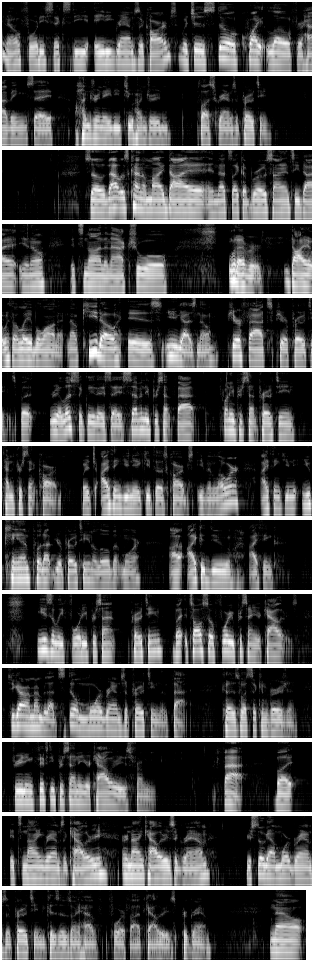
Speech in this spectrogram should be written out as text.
you know, 40, 60, 80 grams of carbs, which is still quite low for having, say, 180, 200 plus grams of protein. So that was kind of my diet, and that's like a bro sciencey diet, you know? It's not an actual, whatever, diet with a label on it. Now, keto is, you guys know, pure fats, pure proteins, but realistically, they say 70% fat, 20% protein, 10% carb which I think you need to keep those carbs even lower. I think you you can put up your protein a little bit more. I I could do I think easily 40% protein, but it's also 40% of your calories. So you got to remember that's still more grams of protein than fat. Cuz what's the conversion? If you're eating 50% of your calories from fat, but it's 9 grams a calorie or 9 calories a gram, you're still got more grams of protein because those only have 4 or 5 calories per gram. Now,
